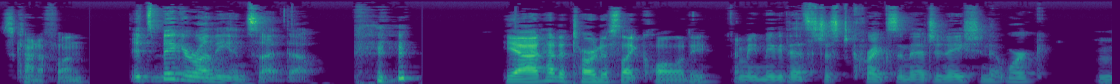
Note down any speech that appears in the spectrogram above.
it's kind of fun. It's bigger on the inside though yeah it had a tardis like quality i mean maybe that's just craig's imagination at work hmm.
